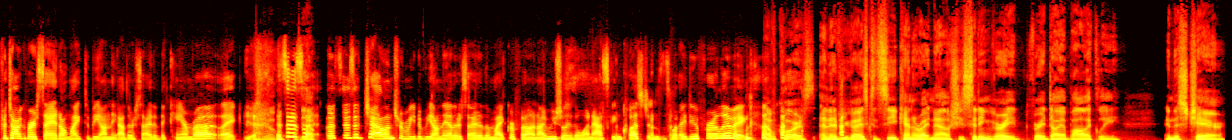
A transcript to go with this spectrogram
photographers say I don't like to be on the other side of the camera. Like yeah. Yep. this is Yep. a, this is a challenge for me to be on the other side of the microphone. I'm usually the one asking questions. It's what I do for a living. of course. And then if you guys could see Kenna right now, she's sitting very, very diabolically in this chair.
